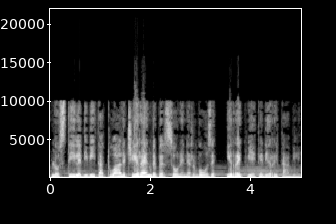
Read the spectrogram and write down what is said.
Lo stile di vita attuale ci rende persone nervose, irrequiete ed irritabili.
